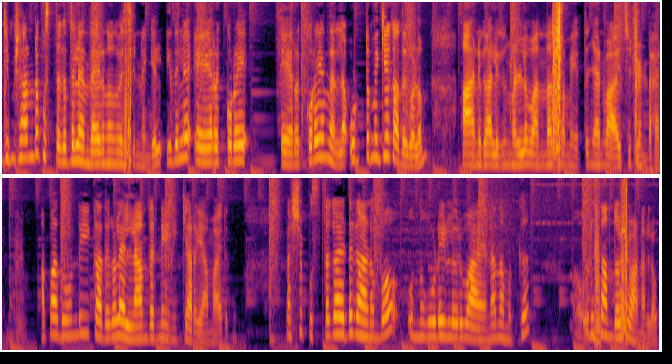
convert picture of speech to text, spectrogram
ജിംഷാറിന്റെ പുസ്തകത്തിൽ എന്തായിരുന്നു എന്ന് വെച്ചിട്ടുണ്ടെങ്കിൽ ഇതിലെ ഏറെക്കുറെ ഏറെക്കുറെ എന്നല്ല ഒട്ടുമിക്ക കഥകളും ആനുകാലികങ്ങളിൽ വന്ന സമയത്ത് ഞാൻ വായിച്ചിട്ടുണ്ടായിരുന്നു. അപ്പോൾ അതുകൊണ്ട് ഈ കഥകളെല്ലാം തന്നെ എനിക്കറിയാമായിരുന്നു. പക്ഷെ പുസ്തകമായിട്ട് കാണുമ്പോൾ ഒന്നുകൂടെയുള്ളൊരു വായന നമുക്ക് ഒരു സന്തോഷമാണല്ലോ.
